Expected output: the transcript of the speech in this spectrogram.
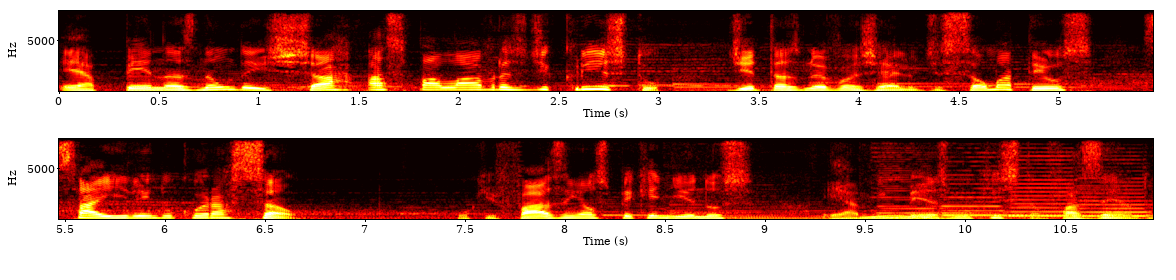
é apenas não deixar as palavras de Cristo, ditas no Evangelho de São Mateus, saírem do coração o que fazem aos pequeninos é a mim mesmo que estão fazendo.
